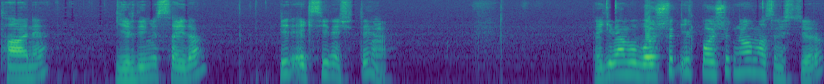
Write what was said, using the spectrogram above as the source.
Tane girdiğimiz sayıdan bir eksiğin eşit değil mi? Peki ben bu boşluk ilk boşluk ne olmasını istiyorum?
